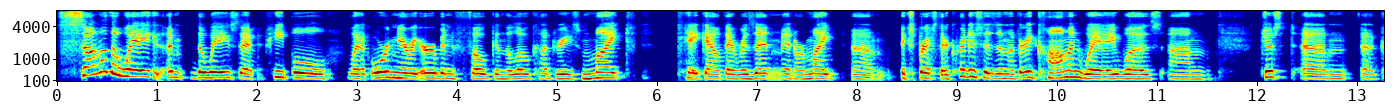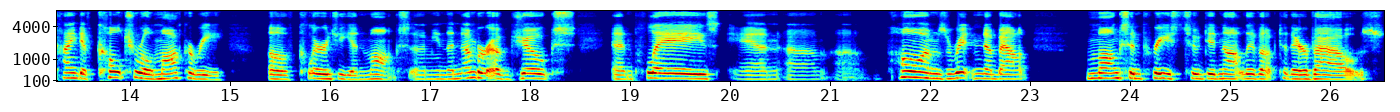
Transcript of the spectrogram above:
some of the way um, the ways that people like ordinary urban folk in the low countries might take out their resentment or might um, express their criticism a very common way was um, just um, a kind of cultural mockery of clergy and monks. I mean the number of jokes and plays and um, um, poems written about monks and priests who did not live up to their vows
